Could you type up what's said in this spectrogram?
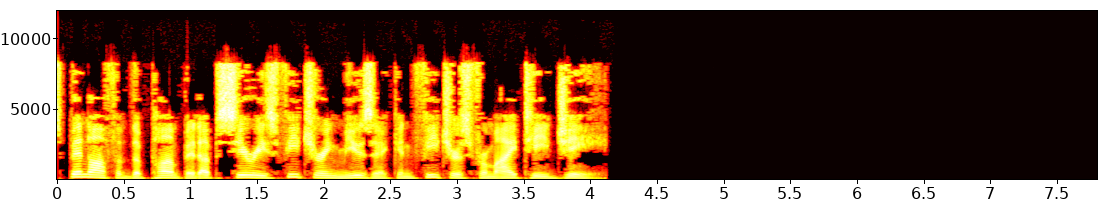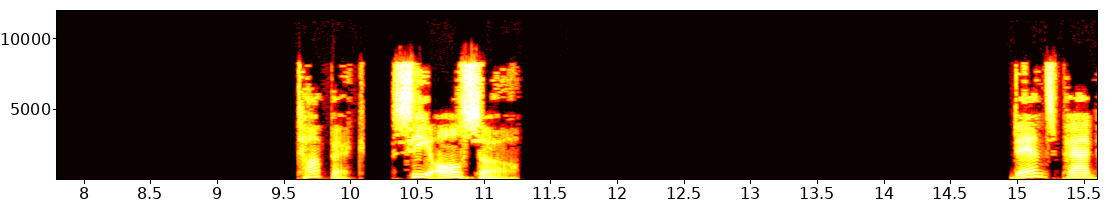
spin-off of the Pump It Up series featuring music and features from ITG. See also Dance pad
